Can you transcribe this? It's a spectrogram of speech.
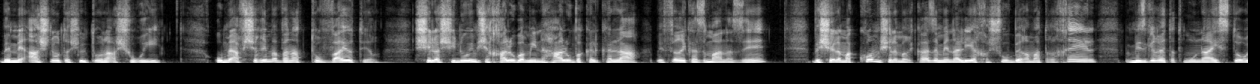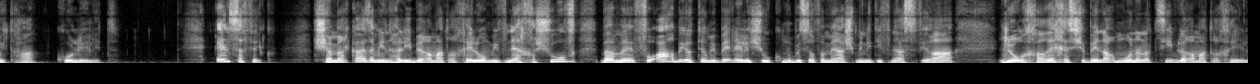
במאה שנות השלטון האשורי, ומאפשרים הבנה טובה יותר של השינויים שחלו במנהל ובכלכלה בפרק הזמן הזה, ושל המקום של המרכז המנהלי החשוב ברמת רחל במסגרת התמונה ההיסטורית הכוללת. אין ספק שהמרכז המנהלי ברמת רחל הוא המבנה החשוב והמפואר ביותר מבין אלה שהוקמו בסוף המאה השמינית לפני הספירה, לאורך הרכס שבין ארמון הנציב לרמת רחל,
